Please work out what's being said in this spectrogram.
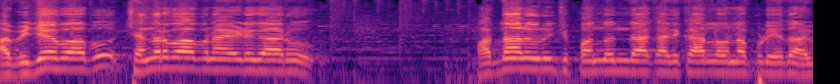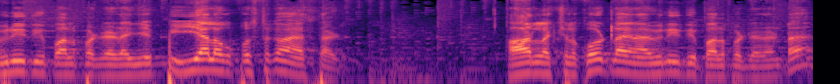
ఆ విజయబాబు చంద్రబాబు నాయుడు గారు పద్నాలుగు నుంచి పంతొమ్మిది దాకా అధికారంలో ఉన్నప్పుడు ఏదో అవినీతికి పాల్పడ్డాడని చెప్పి ఇవాళ ఒక పుస్తకం వేస్తాడు. ఆరు లక్షల కోట్లు ఆయన అవినీతికి పాల్పడ్డాడంట.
